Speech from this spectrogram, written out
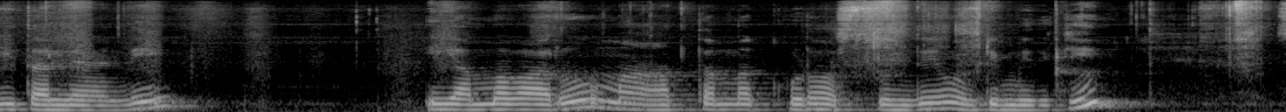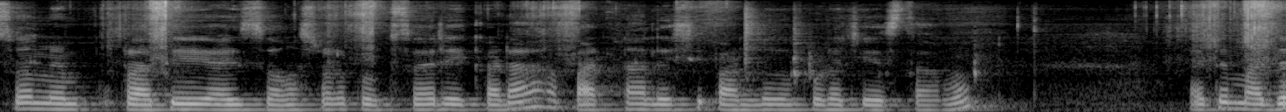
ఈ తల్లి అండి. ఈ అమ్మవారు మా అత్తమ్మకు కూడా వస్తుంది ఒంటి మీదకి. సో మేము ప్రతి ఐదు సంవత్సరాలకు ఒకసారి ఇక్కడ పట్నాలు వేసి పండుగ కూడా చేస్తాము. అయితే మధ్య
